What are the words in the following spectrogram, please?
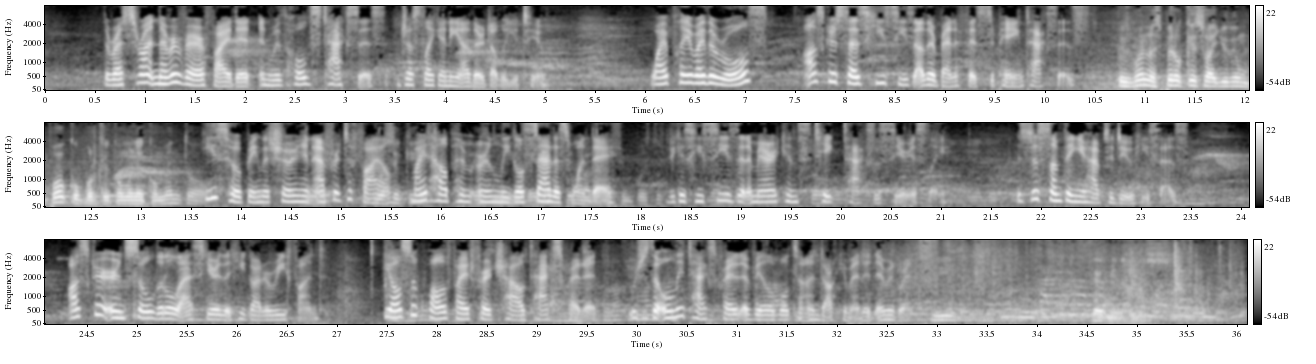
The restaurant never verified it and withholds taxes, just like any other W 2. Why play by the rules? Oscar says he sees other benefits to paying taxes. Pues bueno, espero que eso ayude un poco porque como le comento. He's hoping that showing an effort to file might help him earn legal status one day because he sees that Americans take taxes seriously. It's just something you have to do, he says. Oscar earned so little last year that he got a refund. He also qualified for a child tax credit, which is the only tax credit available to undocumented immigrants.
